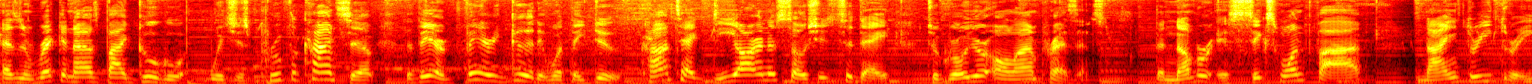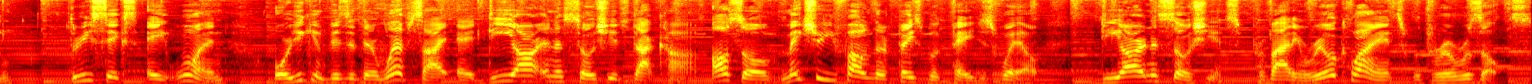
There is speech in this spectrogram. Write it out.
has been recognized by Google, which is proof of concept that they are very good at what they do. Contact DR and Associates today to grow your online presence. The number is 615-933-3681 or you can visit their website at drandassociates.com. Also, make sure you follow their Facebook page as well. DR and Associates, providing real clients with real results.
